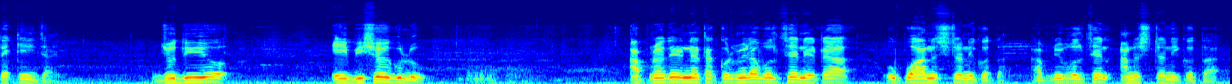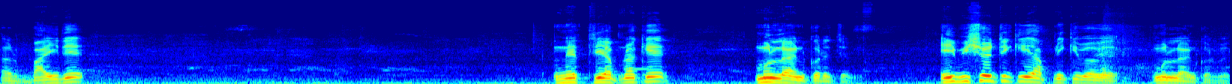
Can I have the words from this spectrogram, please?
থেকেই যায়। যদিও এই বিষয়গুলো আপনাদের নেতাকর্মীরা বলছেন এটা উপ আনুষ্ঠানিকতা আপনি বলছেন আনুষ্ঠানিকতা আর বাইরে নেত্রী আপনাকে মূল্যায়ন করেছেন। এই বিষয়টি কি আপনি কীভাবে মূল্যায়ন করবেন?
